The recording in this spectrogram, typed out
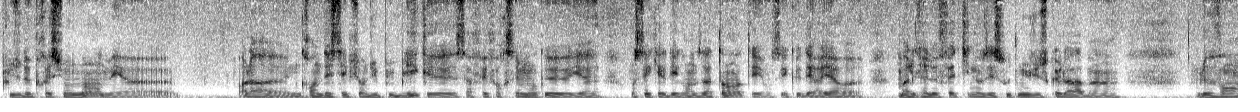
plus de pression, non, mais voilà, une grande déception du public, ça fait forcément que y a, on sait qu'il y a des grandes attentes et on sait que derrière, malgré le fait qu'il nous ait soutenus jusque-là, ben le vent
